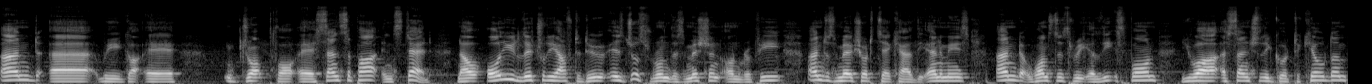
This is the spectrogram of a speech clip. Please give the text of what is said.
and uh, we got a drop for a sensor part instead. Now all you literally have to do is just run this mission on repeat and just make sure to take care of the enemies and once the three elite spawn you are essentially good to kill them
